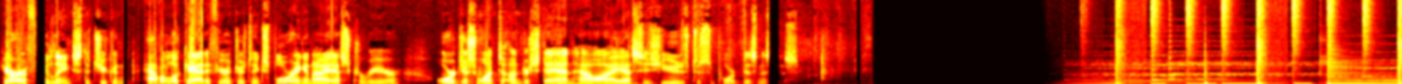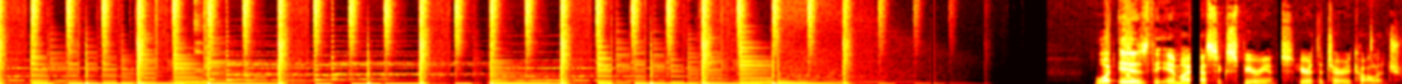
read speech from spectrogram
Here are a few links that you can have a look at if you're interested in exploring an IS career or just want to understand how IS is used to support businesses. What is the MIS experience here at the Terry College?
